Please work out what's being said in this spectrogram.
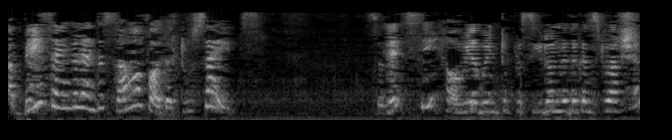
a base angle and the sum of other two sides. So let's see how we are going to proceed on with the construction.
